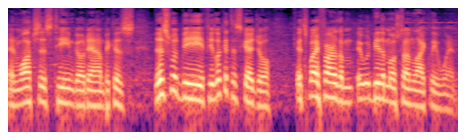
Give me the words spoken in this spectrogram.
and watch this team go down because this would be, if you look at the schedule, it's by far the it would be the most unlikely win.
